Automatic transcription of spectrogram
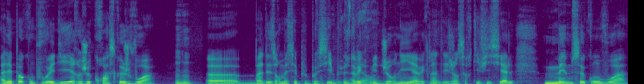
À l'époque, on pouvait dire, je crois ce que je vois. Mhm. Euh, bah désormais c'est plus possible avec Midjourney, avec l'intelligence artificielle. Même ce qu'on voit,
